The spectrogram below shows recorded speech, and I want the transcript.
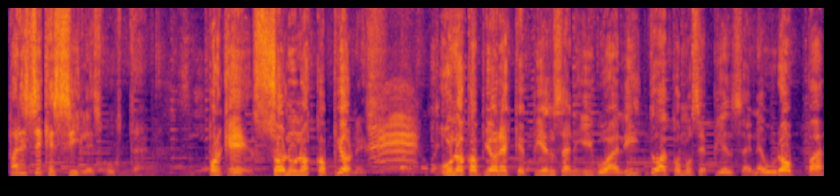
parece que sí les gusta. Porque son unos copiones. Unos copiones que piensan igualito a como se piensa en Europa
